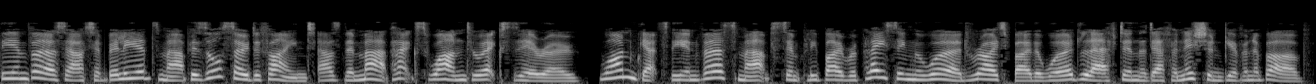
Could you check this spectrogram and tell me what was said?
The inverse outer billiards map is also defined as the map x1 to x0. One gets the inverse map simply by replacing the word right by the word left in the definition given above.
